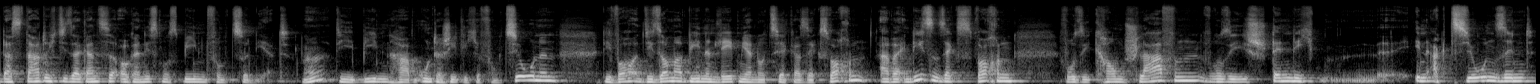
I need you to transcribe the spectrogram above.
dass dadurch dieser ganze Organismus Bienen funktioniert. Ne? Die Bienen haben unterschiedliche Funktionen. Die, die Sommerbienen leben ja nur circa sechs Wochen, aber in diesen sechs Wochen wo sie kaum schlafen, wo sie ständig in Aktion sind,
